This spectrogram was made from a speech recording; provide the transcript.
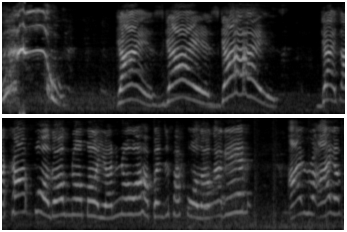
Woo! Guys, guys, guys! Guys, I can't fall down no more. You know what happens if I fall down again? I, I, have,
